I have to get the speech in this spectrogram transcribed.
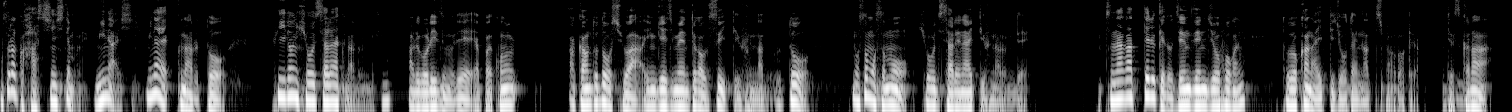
おそらく発信してもね、見ないし、見なくなると、フィードに表示されなくなるんですね。アルゴリズムで、やっぱりこのアカウント同士はエンゲージメントが薄いっていう風になると、もうそもそも表示されないっていう風になるんで、繋がってるけど全然情報がね、届かないって状態になってしまうわけですから、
